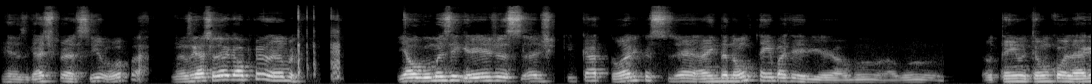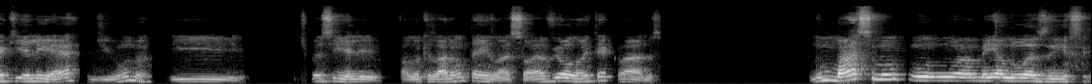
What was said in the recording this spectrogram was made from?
resgate pra cima, opa, resgate é legal pra caramba. E algumas igrejas, acho que católicas, é, ainda não tem bateria. Algum, algum... Eu tenho, tenho um colega que ele é de uma e, tipo assim, ele falou que lá não tem, lá só é violão e teclados. No máximo, uma meia luazinha, assim.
